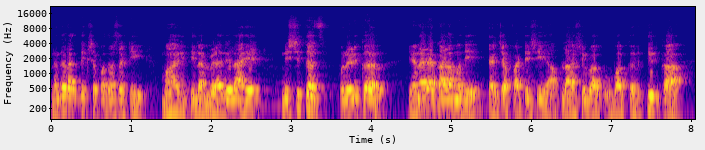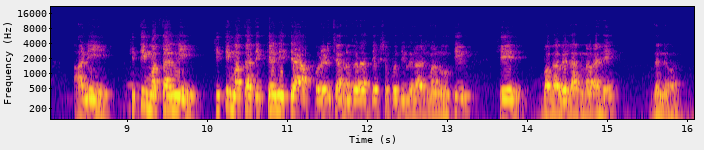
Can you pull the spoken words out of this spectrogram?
नगराध्यक्ष पदासाठी महायुतीला मिळालेला आहे. निश्चितच परळीकर येणाऱ्या काळामध्ये त्यांच्या पाठीशी आपला आशीर्वाद उभा करतील का? आणि किती मतांनी किती मताधिक्यांनी त्या परळीच्या नगराध्यक्षपदी विराजमान होतील हे बघावे लागणार आहे. धन्यवाद.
